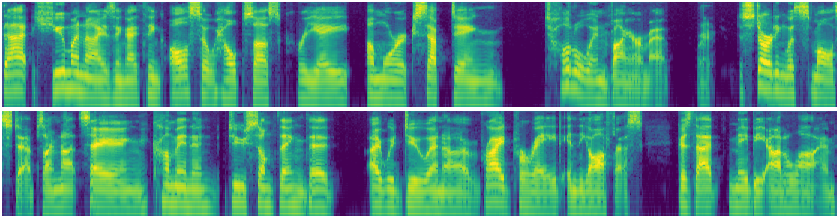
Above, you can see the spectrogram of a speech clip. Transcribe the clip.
That humanizing, I think, also helps us create a more accepting total environment Right. starting with small steps. I'm not saying come in and do something that I would do in a pride parade in the office, because that may be out of mm-hmm. line.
